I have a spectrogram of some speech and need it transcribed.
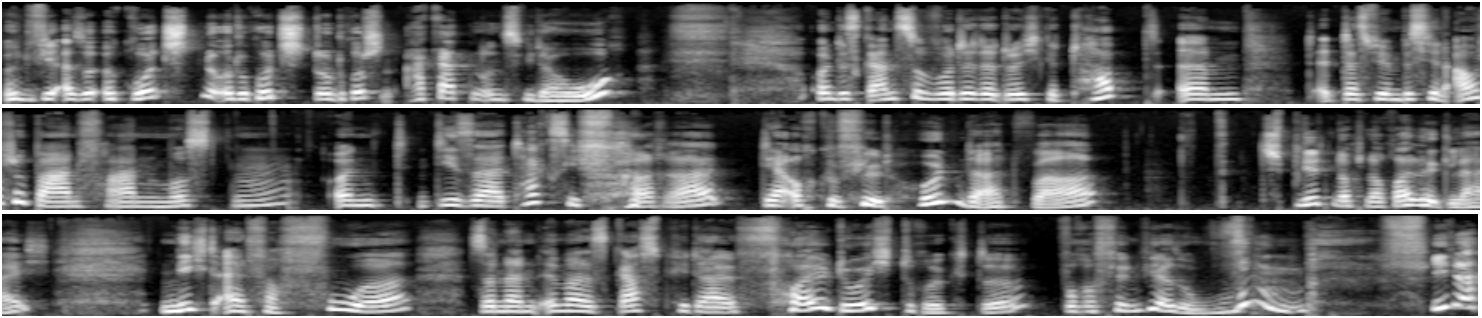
Und wir also rutschten und rutschten und rutschten, ackerten uns wieder hoch. Und das Ganze wurde dadurch getoppt, ähm, dass wir ein bisschen Autobahn fahren mussten. Und dieser Taxifahrer, der auch gefühlt 100 war, spielt noch eine Rolle gleich, nicht einfach fuhr, sondern immer das Gaspedal voll durchdrückte, woraufhin wir so wumm, wieder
